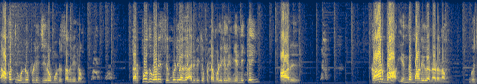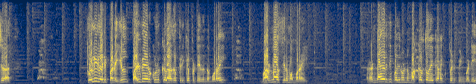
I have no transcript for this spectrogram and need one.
நாற்பத்தி ஒன்று புள்ளி ஜீரோ மூன்று சதவீதம். தற்போது வரை செம்மொழியாக அறிவிக்கப்பட்ட மொழிகளின் எண்ணிக்கை ஆறு. கார்பா எந்த மாநில நடனம்? குஜராத். தொழில் அடிப்படையில் பல்வேறு குழுக்களாக பிரிக்கப்பட்டிருந்த முறை வர்ணாசிரம முறை. ரெண்டாயிரத்தி பதினொன்று மக்கள் தொகை கணக்கெடுப்பின்படி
